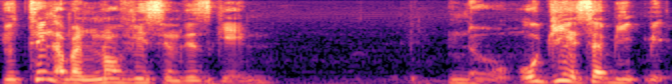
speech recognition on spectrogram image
You think I'm a novice in this game? No. Odin said, me- me-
